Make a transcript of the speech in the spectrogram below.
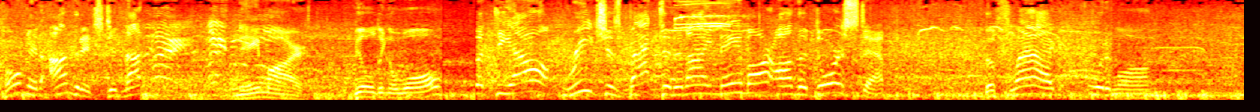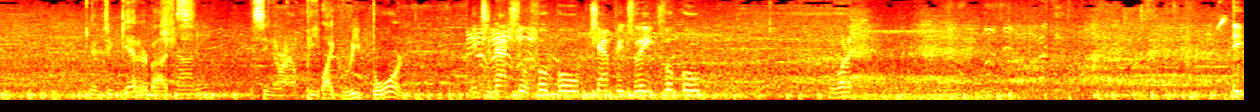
Coleman Andrich did not. Neymar building a wall. But Diaw reaches back to deny Neymar on the doorstep. The flag would have long. and together about Rashani. missing around people like reborn. international football, Champions League football. We want to He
